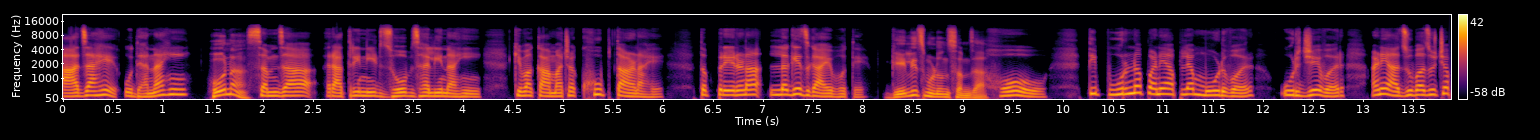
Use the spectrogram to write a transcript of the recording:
आज आहे उद्या नाही. हो ना. समजा रात्री नीट झोप झाली नाही किंवा कामाचा खूप ताण आहे तर प्रेरणा लगेच गायब होते. गेलीच म्हणून समजा. हो. ती पूर्णपणे आपल्या मूडवर ऊर्जेवर आणि आजूबाजूच्या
